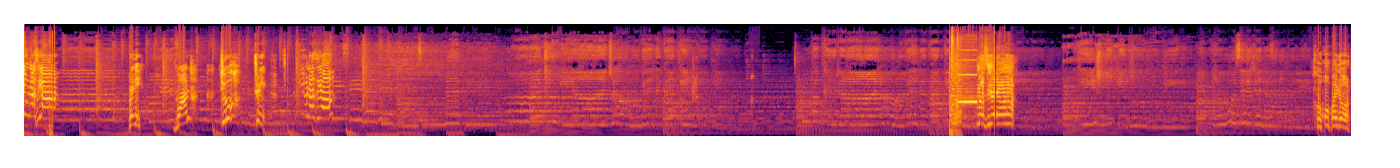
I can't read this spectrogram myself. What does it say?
ইউনাজিয়া 안녕하세요. Oh my god.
